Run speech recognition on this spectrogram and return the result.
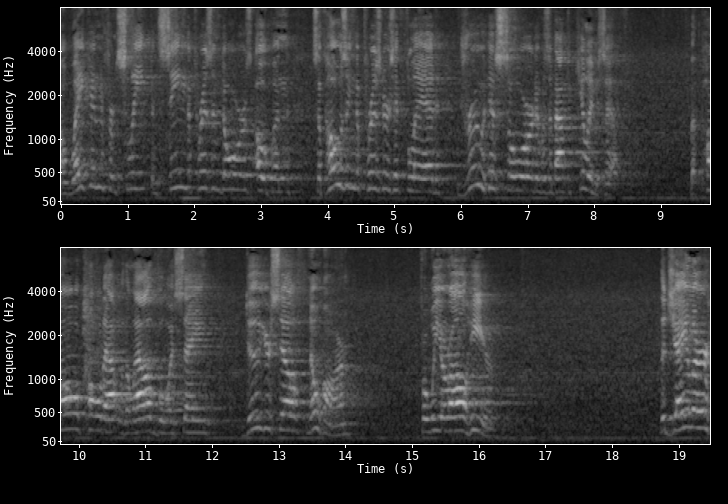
awakened from sleep and seeing the prison doors open, supposing the prisoners had fled, drew his sword and was about to kill himself. But Paul called out with a loud voice, saying, Do yourself no harm, for we are all here. The jailer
